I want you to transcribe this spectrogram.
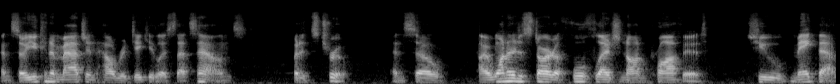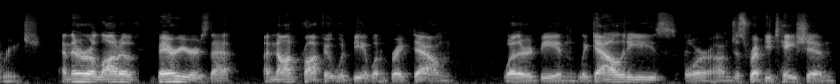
And so you can imagine how ridiculous that sounds, but it's true. And so I wanted to start a full fledged nonprofit to make that reach. And there are a lot of barriers that a nonprofit would be able to break down, whether it be in legalities or um, just reputation.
